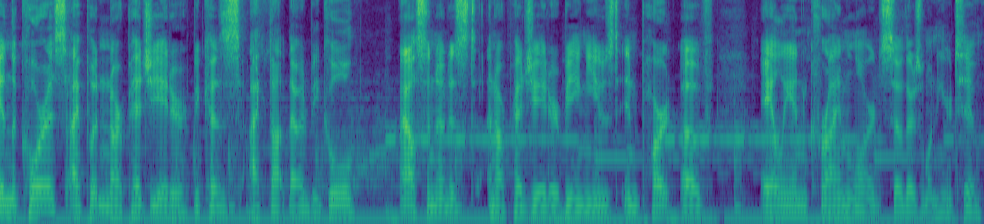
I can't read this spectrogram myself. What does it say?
In the chorus, I put an arpeggiator because I thought that would be cool. I also noticed an arpeggiator being used in part of Alien Crime Lords, so there's one here too.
